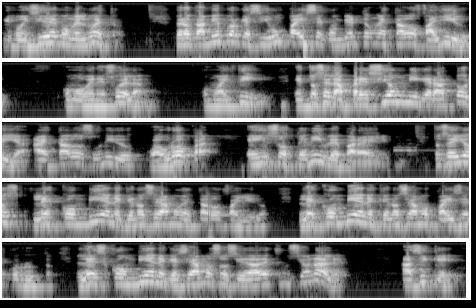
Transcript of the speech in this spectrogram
que coincide con el nuestro. Pero también porque si un país se convierte en un estado fallido, como Venezuela, como Haití, entonces la presión migratoria a Estados Unidos o a Europa es insostenible para ellos. Entonces ellos les conviene que no seamos estados fallidos, les conviene que no seamos países corruptos, les conviene que seamos sociedades funcionales. Así que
